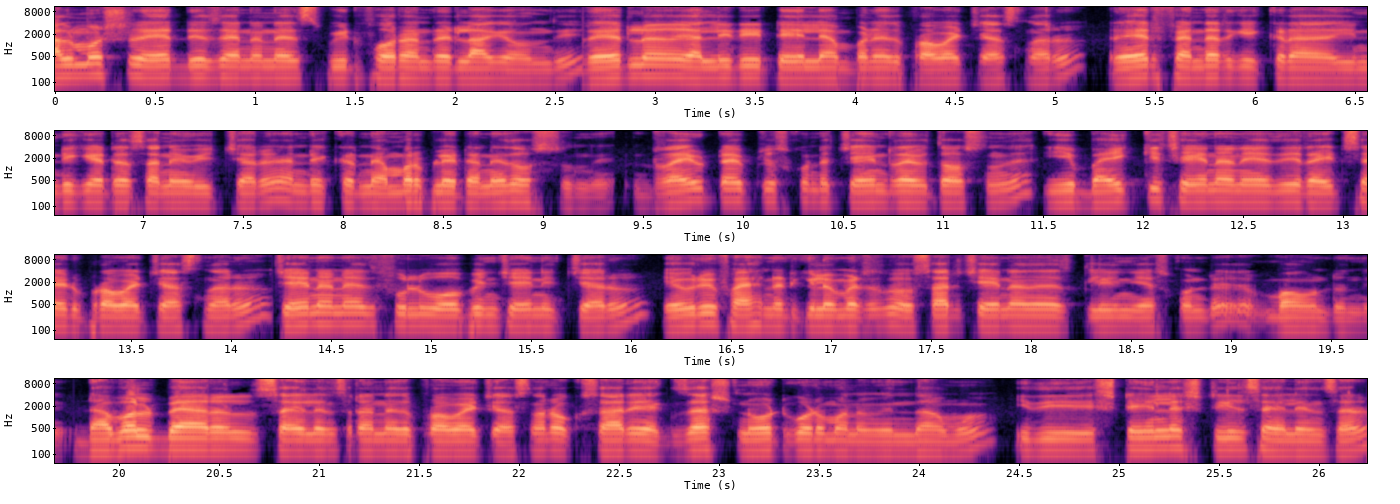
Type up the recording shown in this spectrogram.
ఆల్మోస్ట్ రేర్ డిజైన్ అనేది స్పీడ్ ఫోర్ హండ్రెడ్ లాగే ఉంది. రేర్లో ఎల్ఈడి టైల్ ల్యాంప్ అనేది ప్రొవైడ్ చేస్తున్నారు. రేర్ ఫెండర్కి ఇక్కడ ఇండికేటర్స్ అనేవి ఇచ్చారు. అండ్ ఇక్కడ నెంబర్ ప్లేట్ అనేది వస్తుంది. డ్రైవ్ టైప్ చూసుకుంటే చైన్ డ్రైవ్తో వస్తుంది. ఈ బైక్కి చైన్ అనేది రైట్ సైడ్ ప్రొవైడ్ చేస్తున్నారు. చైన్ అనేది ఫుల్ ఓపెన్ చైన్ ఇచ్చారు. ఎవ్రీ ఫైవ్ హండ్రెడ్ కిలోమీటర్స్ ఒకసారి చైన్ అనేది క్లీన్ చేసుకుంటే బాగుంటుంది. డబల్ బ్యారల్ సైలెన్సర్ అనేది ప్రొవైడ్ చేస్తున్నారు. ఒకసారి ఎగ్జాస్ట్ నోట్ కూడా మనం విందాము. ఇది ఇది స్టెయిన్లెస్ స్టీల్ సైలెన్సర్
